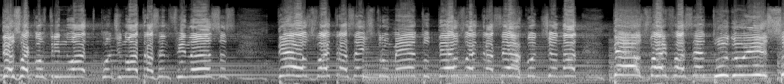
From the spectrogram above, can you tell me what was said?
Deus vai continuar, continuar trazendo finanças, Deus vai trazer instrumento, Deus vai trazer ar-condicionado, Deus vai fazer tudo isso.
